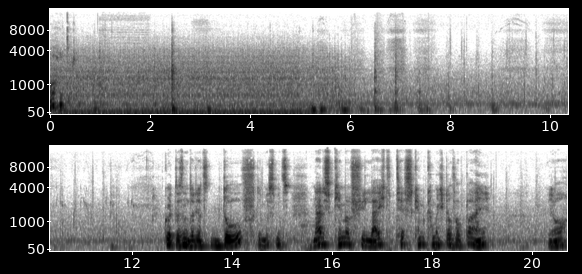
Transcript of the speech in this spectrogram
Ah, jetzt. Gut, das ist natürlich jetzt doof. Da müssen wir jetzt. Na, das können wir vielleicht. Test kann, kann ich da vorbei. Ja.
